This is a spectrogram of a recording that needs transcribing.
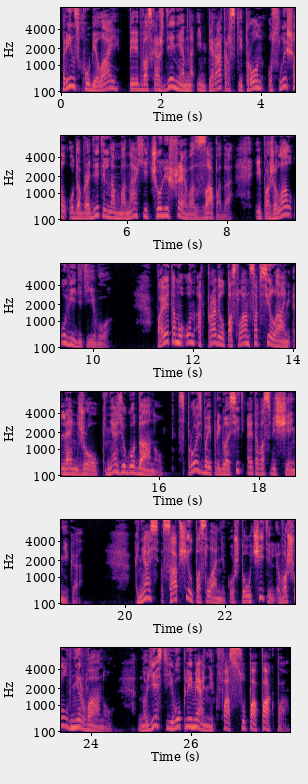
Принц Хубилай, перед восхождением на императорский трон услышал о добродетельном монахе Чолишева с запада и пожелал увидеть его. Поэтому он отправил посланца в Силань Ляньчжоу князю Годану с просьбой пригласить этого священника. Князь сообщил посланнику, что учитель вошел в нирвану, но есть его племянник Фас Супа Пакпа,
